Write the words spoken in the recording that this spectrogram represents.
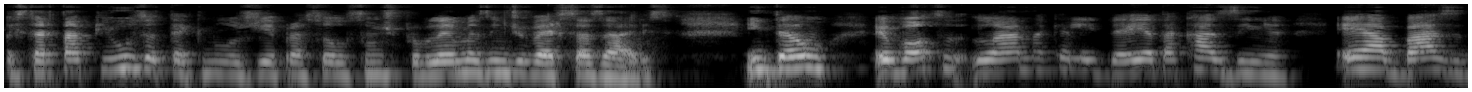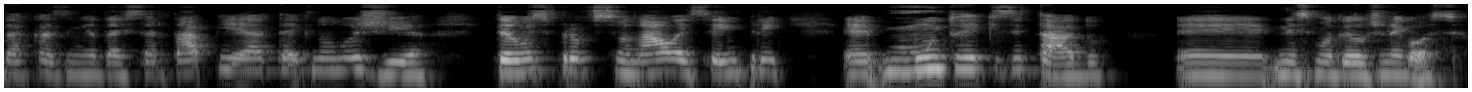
a startup usa tecnologia para a solução de problemas em diversas áreas. Então, eu volto lá naquela ideia da casinha. É a base da casinha da startup é a tecnologia. Então, esse profissional é sempre é, muito requisitado é, nesse modelo de negócio.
